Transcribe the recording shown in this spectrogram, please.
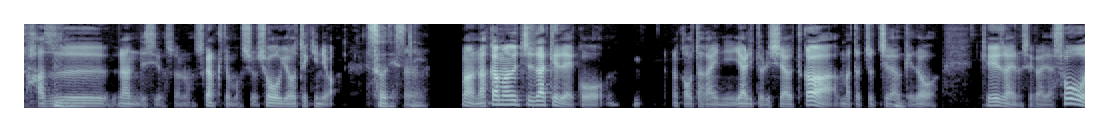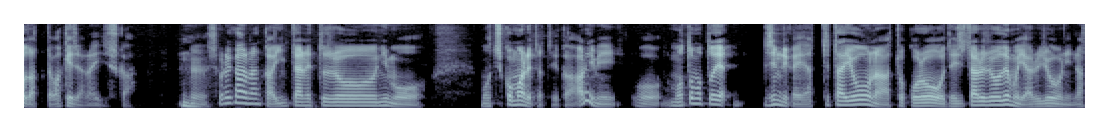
たはずなんですよ。その少なくとも商商業的には。そうですね。うんまあ仲間内だけでこう、なんかお互いにやり取りし合うとかはまたちょっと違うけど、経済の世界ではそうだったわけじゃないですか。うんうん、それがなんかインターネット上にも持ち込まれたというか、ある意味、もともと人類がやってたようなところをデジタル上でもやるようになっ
